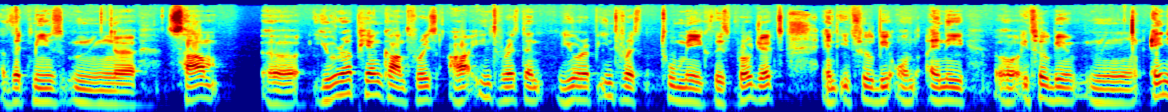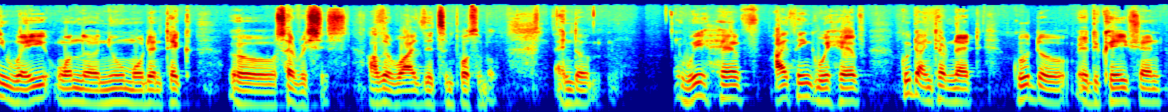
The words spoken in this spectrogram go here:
That means mm, uh, some uh, European countries are interested, Europe interested to make these projects, and it will be on any, uh, it will be um, anyway on uh, new modern tech uh, services. Otherwise, it's impossible. And uh, we have, I think, we have good internet, good uh, education,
